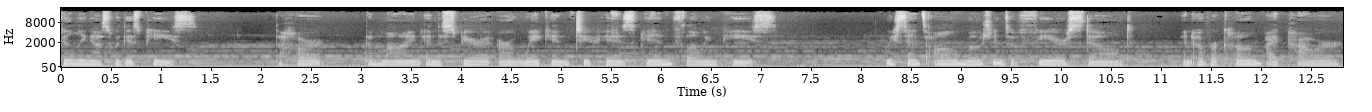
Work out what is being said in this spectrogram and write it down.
filling us with His peace. The heart, the mind, and the spirit are awakened to His inflowing peace. We sense all emotions of fear stilled and overcome by power,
